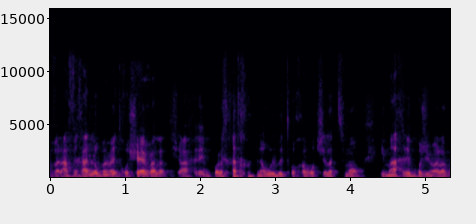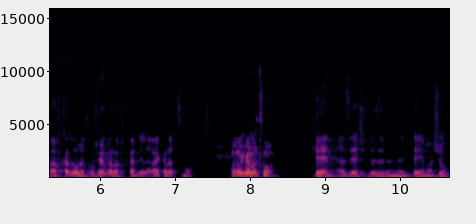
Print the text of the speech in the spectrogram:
אבל אף אחד לא באמת חושב על התשעה האחרים, כל אחד נעול בתוך הראש של עצמו, עם מה אחרים חושבים עליו, ואף אחד לא באמת חושב על אף אחד, אלא רק על עצמו. רק על עצמו. כן, אז יש בזה באמת אה, משהו.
